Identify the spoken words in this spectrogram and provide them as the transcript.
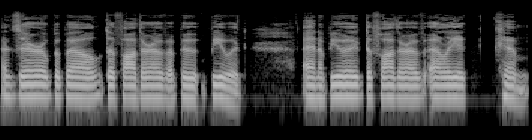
and Zerubbabel the father of Abiud, and Abiud the father of Eliakim,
